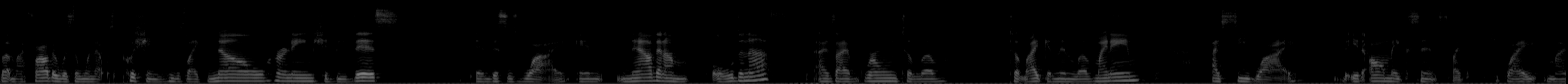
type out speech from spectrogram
But my father was the one that was pushing. He was like, "No, her name should be this, and this is why." And now that I'm old enough, as I've grown to love, to like, and then love my name, I see why. It all makes sense. Like why my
